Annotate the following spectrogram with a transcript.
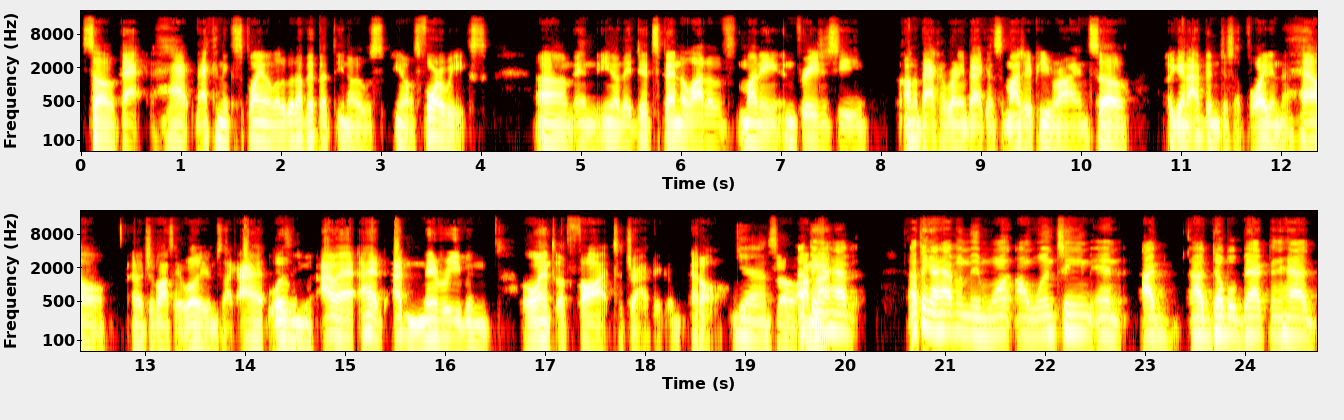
So that had, that can explain a little bit of it, but you know it was you know it was four weeks, um, and you know they did spend a lot of money in free agency on the back of running back and Samaje Perine. So again, I've been just avoiding the hell of Javonte Williams. Like I wasn't even I I had I'd never even lent a thought to drafting him at all. Yeah. So I I'm think not, I have I think I have him in one on one team, and I I doubled back and had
